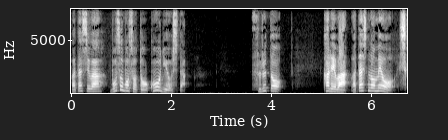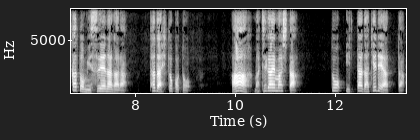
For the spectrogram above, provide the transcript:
私はボソボソと抗議をした。すると、彼は私の目をしかと見据えながら、ただ一言、ああ、間違えました。と言っただけであった。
